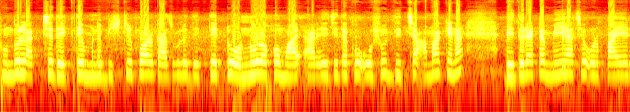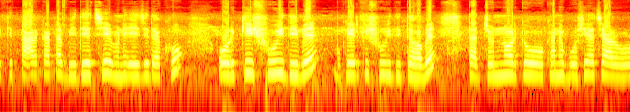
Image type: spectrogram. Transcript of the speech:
সুন্দর লাগছে দেখতে। মানে বৃষ্টির পর গাছগুলো দেখতে একটু অন্যরকম হয়। আর এই যে দেখো, ওষুধ দিচ্ছে আমাকে না। ভেতরে একটা মেয়ে আছে, ওর পায়ে আর কি তার কাটা বেঁধেছে। মানে এই যে দেখো, ওর কি সুই দিবে? ওকে আর কি সুই দিতে হবে। তার জন্য আর কি ওখানে বসে আছে আর ওর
